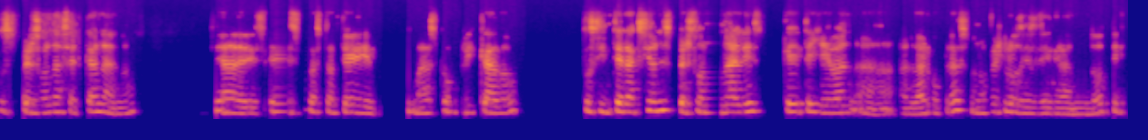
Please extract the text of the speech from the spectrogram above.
tus personas cercanas, ¿no? O sea, es, bastante más complicado tus interacciones personales que te llevan a, largo plazo, ¿no? Verlo desde grandote.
